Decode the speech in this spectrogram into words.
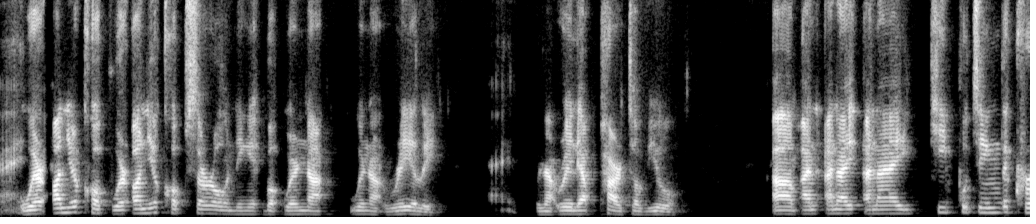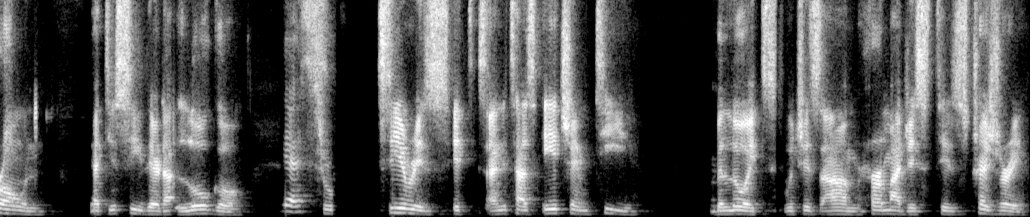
Right. We're on your cup. We're on your cup, surrounding it, but we're not. We're not really. Right. We're not really a part of you. Um, and and I and I keep putting the crown that you see there, that logo. Yes. Through series, it's and it has HMT below it, which is um Her Majesty's Treasury,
